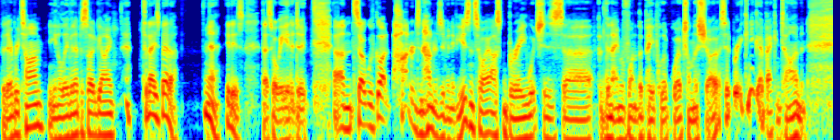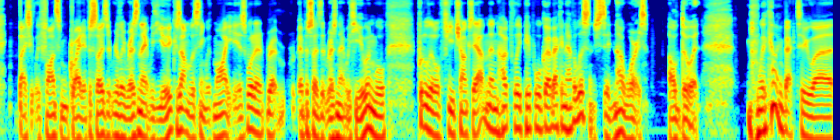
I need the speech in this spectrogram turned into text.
But every time you're going to leave an episode going, eh, today's better. Yeah, it is. That's what we're here to do. Um, so we've got hundreds and hundreds of interviews, and so I asked Bree, which is uh, the name of one of the people that works on the show. I said, Bree, can you go back in time and basically find some great episodes that really resonate with you? Because I'm listening with my ears. What are re- episodes that resonate with you? And we'll put a little few chunks out, and then hopefully people will go back and have a listen. She said, No worries, I'll do it. We're going back to uh,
